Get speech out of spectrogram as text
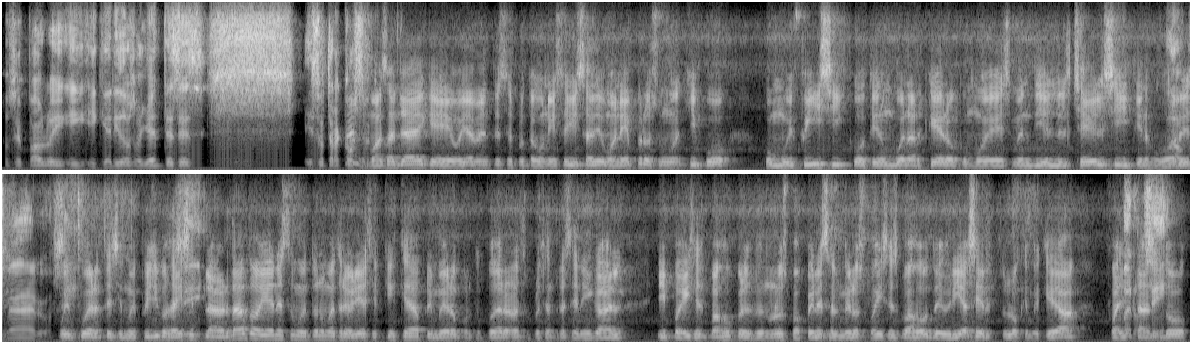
José Pablo y, queridos oyentes, es, es otra cosa. más allá de que obviamente es el protagonista y Sadio Mané, pero es un equipo con muy físico, tiene un buen arquero como es Mendy el del Chelsea, tiene jugadores muy fuertes y muy físicos. Ahí la verdad todavía en este momento no me atrevería a decir quién queda primero porque puede haber una sorpresa entre Senegal y Países Bajos, pero en los papeles al menos Países Bajos debería ser. Esto es lo que me queda faltando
